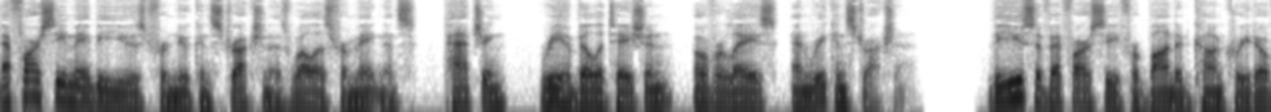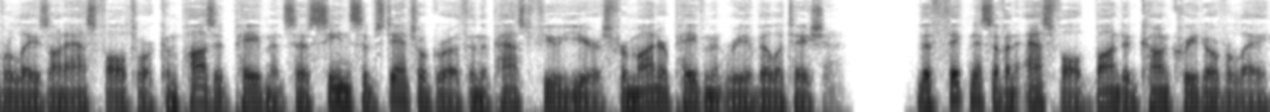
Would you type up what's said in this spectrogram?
FRC may be used for new construction as well as for maintenance, patching, rehabilitation, overlays, and reconstruction. The use of FRC for bonded concrete overlays on asphalt or composite pavements has seen substantial growth in the past few years for minor pavement rehabilitation. The thickness of an asphalt bonded concrete overlay,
